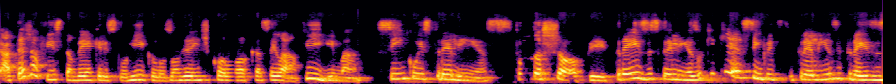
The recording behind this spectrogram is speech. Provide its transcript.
até já fiz também aqueles currículos onde a gente coloca, sei lá, Figma, cinco estrelinhas, Photoshop, três estrelinhas. O que, que é cinco estrelinhas e três estrelinhas?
